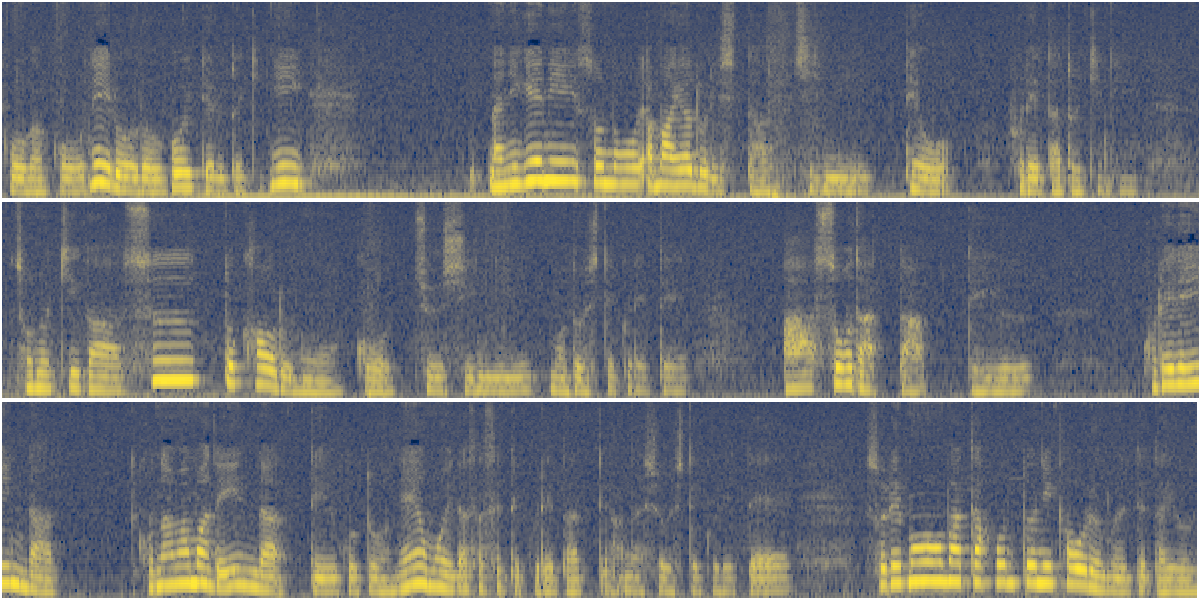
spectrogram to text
思考がこうねいろいろ動いている時に何気にその雨宿りした木に手を触れた時にその木がスーッとカオルンをこう中心に戻してくれてああそうだったっていうこれでいいんだこのままでいいんだっていうことをね思い出させてくれたっていう話をしてくれて。それもまた本当にカオルも言ってたように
